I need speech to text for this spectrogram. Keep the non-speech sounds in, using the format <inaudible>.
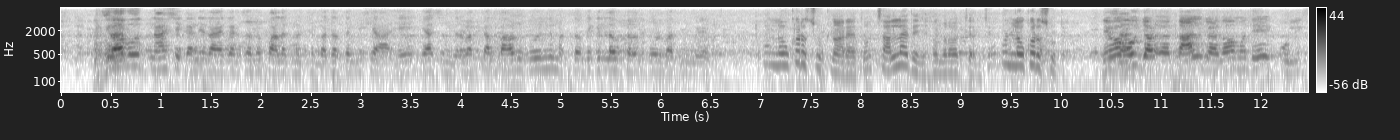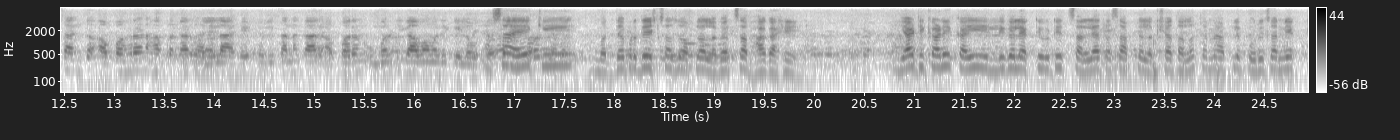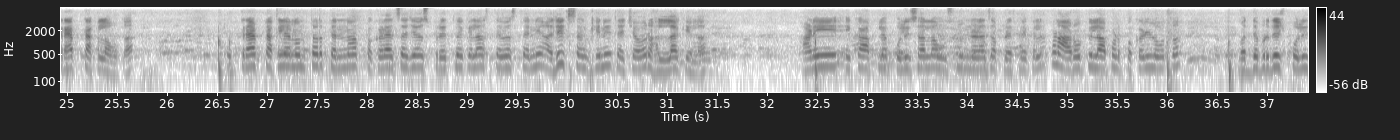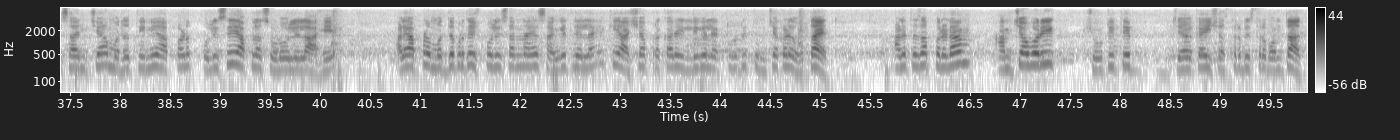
शिवाभाऊ नाशिक आणि रायगडचा जो पालकमंत्री पदाचा विषय आहे या संदर्भात काल बावनकुळेंनी म्हटलं होतं की लवकरच गोड बातमी मिळेल. लवकरच सुटणार आहे तो. चाललाय त्याच्या संदर्भात चर्चा पण लवकरच सुटेल. देवाभाऊ जळ- काल जळगावमध्ये पोलिसांचं अपहरण हा प्रकार झालेला आहे. पोलिसांना काल अपहरण उमरटी गावामध्ये केलं होतं. असं आहे की मध्य प्रदेशचा जो आपला लगतचा भाग आहे या ठिकाणी काही इलिगल ॲक्टिव्हिटीज चालल्यात असं आपल्या लक्षात आलं. त्यामुळे आपल्या पोलिसांनी एक ट्रॅप टाकला होता. तो ट्रॅप टाकल्यानंतर त्यांना पकडायचा ज्यावेळेस प्रयत्न केला त्यावेळेस त्यांनी अधिक संख्येने त्याच्यावर हल्ला केला. आणि एका आपल्या पोलिसाला उचलून नेण्याचा प्रयत्न केला पण आरोपीला आपण पकडलं होतं. मध्य प्रदेश पोलिसांच्या मदतीने आपण पोलिसही आपला सोडवलेला आहे. आणि आपण मध्य प्रदेश पोलिसांना हे सांगितलेलं आहे की अशा प्रकारे इलिगल ॲक्टिव्हिटी तुमच्याकडे होत आहेत. आणि त्याचा परिणाम आमच्यावरही शेवटी ते जे काही शस्त्रबिस्त्र बनतात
